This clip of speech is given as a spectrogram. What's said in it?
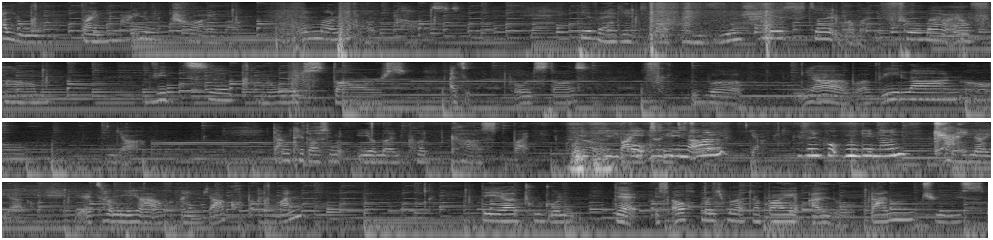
Hallo bei meinem Trailer in meinem Podcast. Ihr werdet auf eine Wunschliste, über meine Firma erfahren, Witze, Brawl Stars, also Brawl Stars, über, ja, über WLAN auch, ja. Danke, dass ihr meinen Podcast bei, äh, beitreten. Ja. Viele gucken den an? keiner, ja. Jetzt haben wir ja auch einen Jakob, einen Mann. Der tut und der ist auch manchmal dabei. Also dann tschüss.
